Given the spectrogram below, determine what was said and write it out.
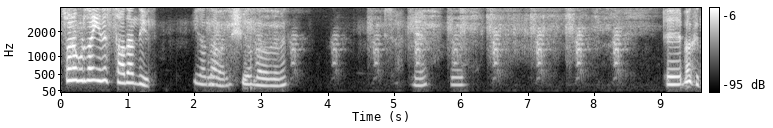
Sonra buradan yine sağdan değil. Yılan daha varmış. Yılan da alalım hemen. Bir saniye. Ee, bakın.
